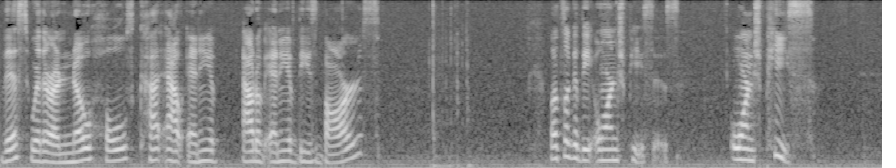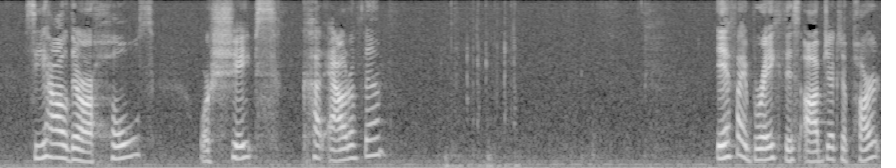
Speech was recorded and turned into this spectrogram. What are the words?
this where there are no holes cut out any of out of any of these bars. Let's look at the orange pieces. Orange piece. See how there are holes or shapes cut out of them? if I break this object apart,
